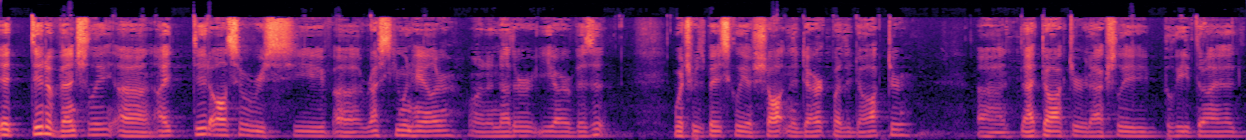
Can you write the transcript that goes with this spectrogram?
It did eventually. Uh, I did also receive a rescue inhaler on another ER visit, which was basically a shot in the dark by the doctor. Uh, that doctor had actually believed that I had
